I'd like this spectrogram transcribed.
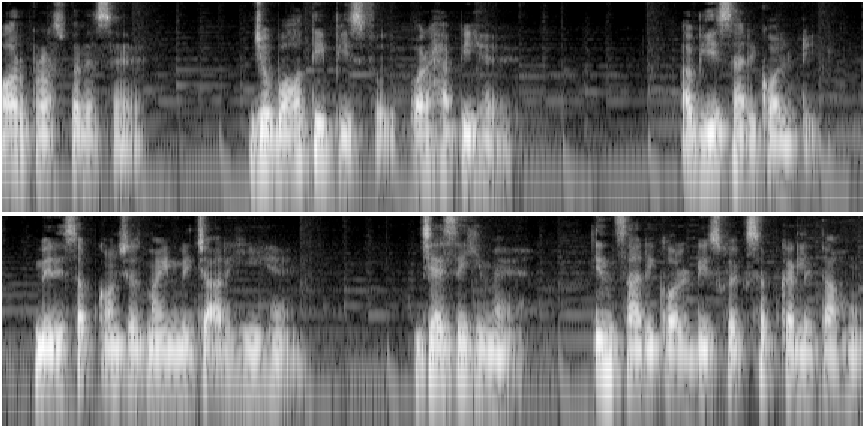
और प्रॉस्परस है, जो बहुत ही पीसफुल और हैप्पी है। अब ये सारी क्वालिटी मेरे सबकॉन्शियस माइंड में जा रही हैं। जैसे ही मैं इन सारी क्वालिटीज को एक्सेप्ट कर लेता हूँ,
